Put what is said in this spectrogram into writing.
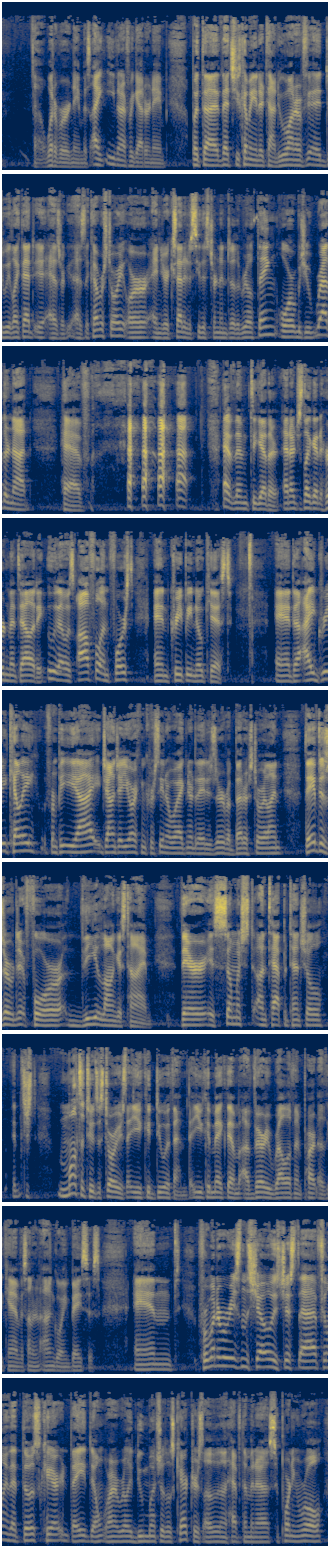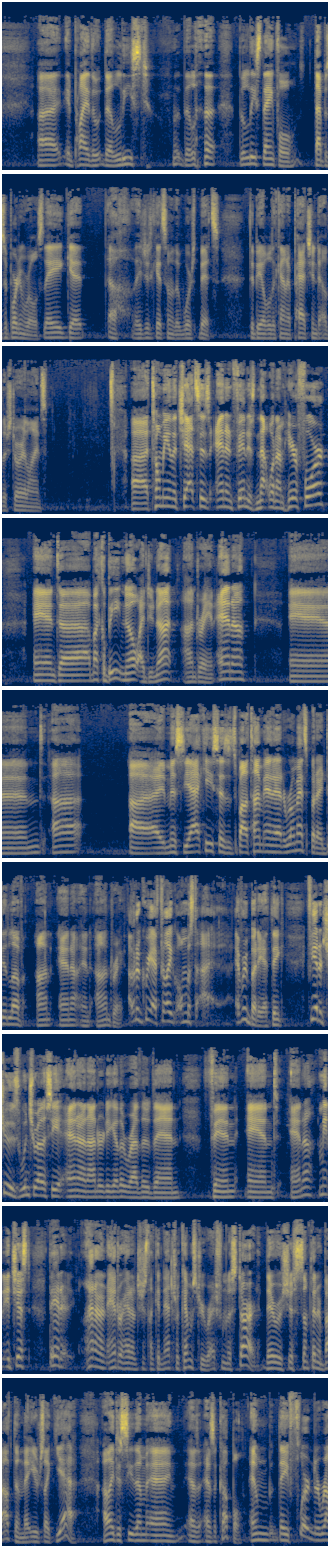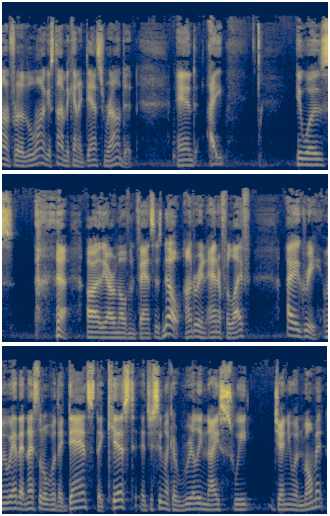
uh, whatever her name is. I even I forgot her name, but uh, that she's coming into town. Do we want to? Uh, do we like that as as the cover story, or and you're excited to see this turn into the real thing, or would you rather not have? have them together. And I just look at her mentality. Ooh, that was awful and forced and creepy, no kissed. And uh, I agree, Kelly from PEI, John J. York, and Kristina Wagner, they deserve a better storyline. They've deserved it for the longest time. There is so much untapped potential. It's just multitudes of stories that you could do with them, that you could make them a very relevant part of the canvas on an ongoing basis. And for whatever reason, the show is just uh, feeling that those char- they don't want to really do much of those characters other than have them in a supporting role uh, in probably the, the least the the least thankful type of supporting roles. They get oh, they just get some of the worst bits to be able to kind of patch into other storylines. Uh, Tommy in the chat says Anna and Finn is not what I'm here for. And uh, Michael B, no, I do not. Andre and Anna. And uh, uh, Miss Yaki says it's about time Anna had a romance, but I did love An- Anna and Andre. I would agree. I feel like almost uh, everybody, I think, if you had to choose, wouldn't you rather see Anna and Andre together rather than Finn and Anna? I mean, it just, they had, a, Anna and Andre had a, just like a natural chemistry right from the start. There was just something about them that you're just like, yeah, I like to see them as, as a couple. And they flirted around for the longest time. They kind of danced around it. And I, it was uh, the R. Melvin fan says, no, Andre and Anna for life. I agree. I mean, we had that nice little where they danced, they kissed. It just seemed like a really nice, sweet, genuine moment.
